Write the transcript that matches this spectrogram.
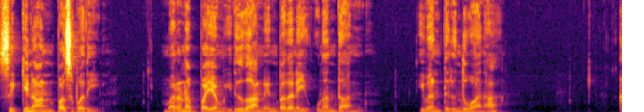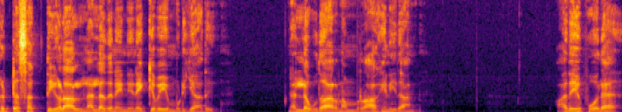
சிக்கினான் பசுபதி. மரணப்பயம் இதுதான் என்பதனை உணர்ந்தான். இவன் திருந்துவானா? கெட்ட சக்திகளால் நல்லதனை நினைக்கவே முடியாது. நல்ல உதாரணம் ராகினிதான் அதேபோல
